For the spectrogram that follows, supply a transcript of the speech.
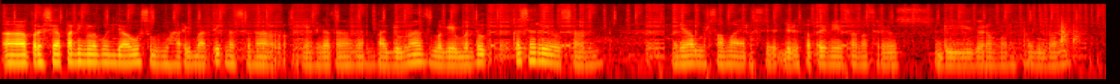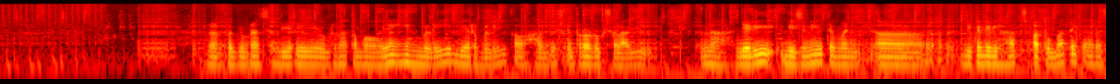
uh, persiapan yang dilakukan jauh sebelum hari batik nasional yang dikatakan Pak Gibran sebagai bentuk keseriusan nya bersama RC jadi sepatu ini sangat serius di garang oleh Pak Gibran dan Pak sendiri berkata bahwa yang ingin beli biar beli kalau habis diproduksi lagi. Nah jadi di sini teman uh, jika dilihat sepatu batik harus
